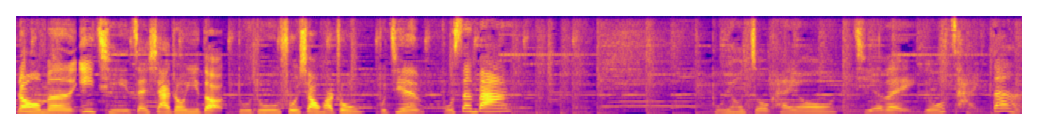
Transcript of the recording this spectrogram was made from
让我们一起在下周一的嘟嘟说笑话中不见不散吧！不要走开哟，结尾有彩蛋。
